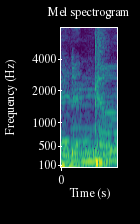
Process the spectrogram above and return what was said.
better know.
